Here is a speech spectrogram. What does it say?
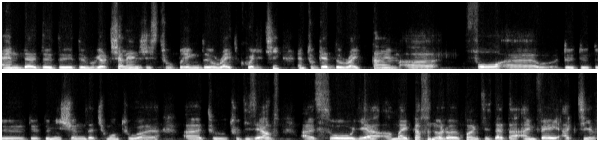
and the, the the real challenge is to bring the right quality and to get the right time uh, for uh, the, the, the, the, mission that you want to, uh, to, to deserve. so yeah, my personal point is that I'm very active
